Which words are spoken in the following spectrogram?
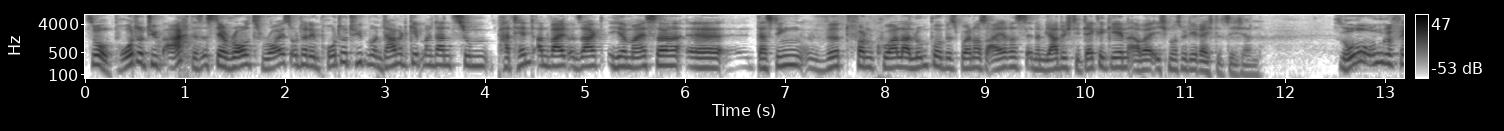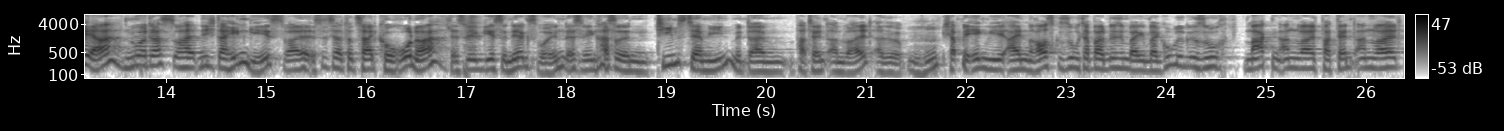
So, Prototyp 8, das ist der Rolls-Royce unter den Prototypen und damit geht man dann zum Patentanwalt und sagt, hier Meister, äh, das Ding wird von Kuala Lumpur bis Buenos Aires in einem Jahr durch die Decke gehen, aber ich muss mir die Rechte sichern. So ungefähr, nur dass du halt nicht dahin gehst, weil es ist ja zurzeit Corona, deswegen gehst du nirgendwo hin, deswegen hast du einen Teams-Termin mit deinem Patentanwalt. Also ich habe mir irgendwie einen rausgesucht, habe halt ein bisschen bei, bei Google gesucht, Markenanwalt, Patentanwalt,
